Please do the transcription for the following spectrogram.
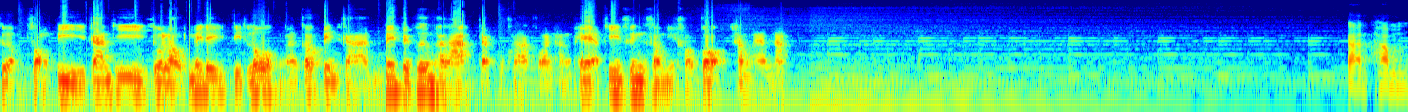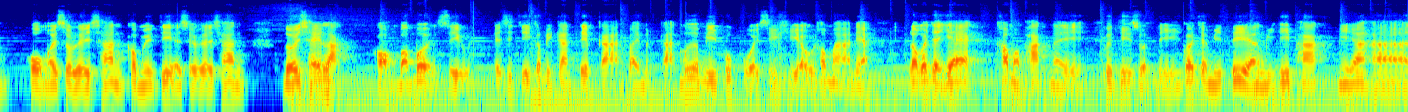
เกือบ 2 ปี การที่ตัวเราไม่ได้ติดโรคมันก็เป็นการไม่ไปเพิ่มภาระกับบุคลากรทางแพทย์ที่ซึ่งตอนนี้เขาก็ทำงานหนักการทำ Home Isolation Community Isolation โดยใช้หลักของ Bubble and Seal SCG ก็มีการเตรียมการไว้เหมือนกัน เมื่อมีผู้ป่วยสีเขียวเข้ามาเนี่ย เราก็จะแยกเข้ามาพักในพื้นที่ส่วนนี้ก็จะมีเตียง มีที่พัก มีอาหาร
